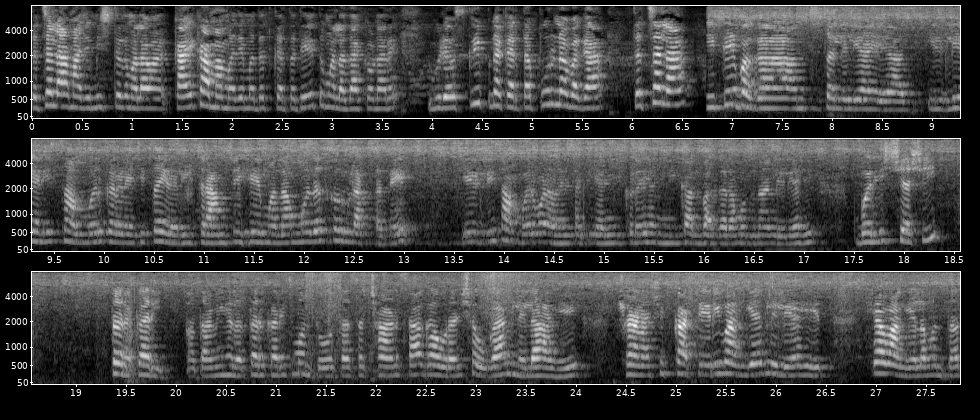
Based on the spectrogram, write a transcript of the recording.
तर चला माझे मिस्टर मला काय कामामध्ये मदत करतात हे तुम्हाला दाखवणार आहे. व्हिडिओ स्क्रिप्ट न करता पूर्ण बघा. तर चला इथे बघा आमची चाललेली आहे आज इडली आणि सांबर करण्याची तयारी. तर आमचे हे मला मदत करू लागतात हे इडली सांबर बनवण्यासाठी आणि इकडे ह्यांनी काल बाजारामधून आणलेली आहे बरीचशी अशी तरकारी. आता आम्ही ह्याला तरकारीच म्हणतो. तसा छानसा गावरान शेवगा आणलेला आहे. छान अशी काटेरी वांगे आणलेली आहेत. ह्या वांग्याला म्हणतात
